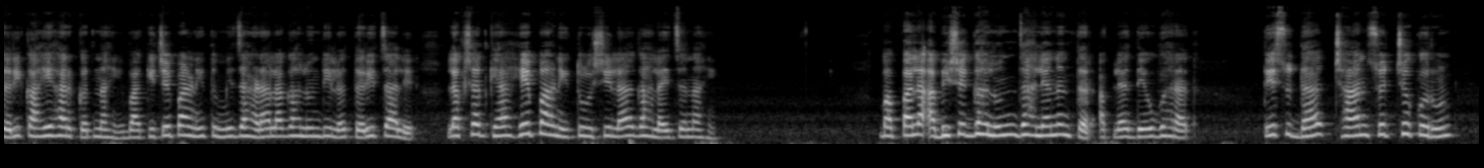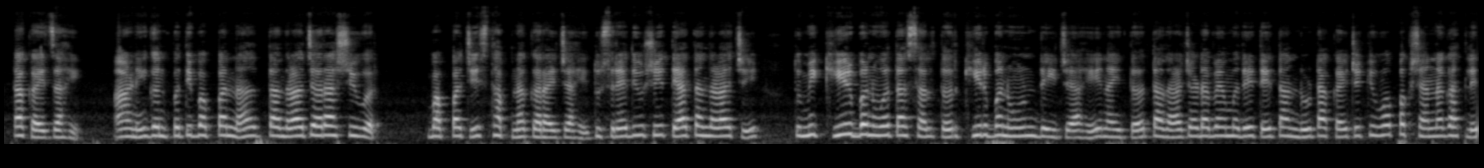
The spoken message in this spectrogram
तरी काही हरकत नाही. बाकीचे पाणी तुम्ही झाडाला घालून दिलं तरी चालेल. लक्षात घ्या हे पाणी तुळशीला घालायचं नाही. बाप्पाला अभिषेक घालून झाल्यानंतर आपल्या देवघरात ते सुद्धा छान स्वच्छ करून टाकायचं आहे. आणि गणपती बाप्पांना तांदळाच्या राशीवर बाप्पाची स्थापना करायची आहे. दुसऱ्या दिवशी त्या तांदळाची तुम्ही खीर बनवत असाल तर खीर बनवून द्यायची आहे नाहीतर तांदळाच्या डब्यामध्ये ते तांदूळ टाकायचे किंवा पक्ष्यांना घातले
